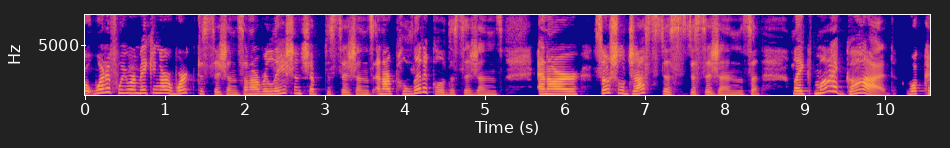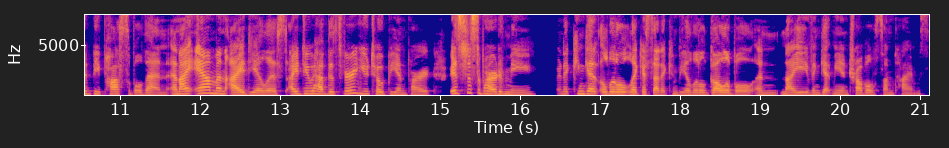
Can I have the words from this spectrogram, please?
But what if we were mm. making our work decisions and our relationship decisions and our political decisions and our social justice decisions? And like, my God, what could be possible then? And I am an idealist. I do have this very utopian part. It's just a part of me. And it can get a little, like I said, it can be a little gullible and naive and get me in trouble sometimes.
